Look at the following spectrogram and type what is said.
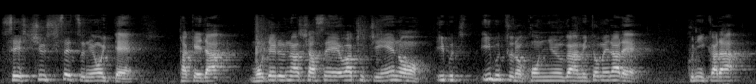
接種施設において、武田、モデルナ社製ワクチンへの異物異物の混入が認められ、国から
